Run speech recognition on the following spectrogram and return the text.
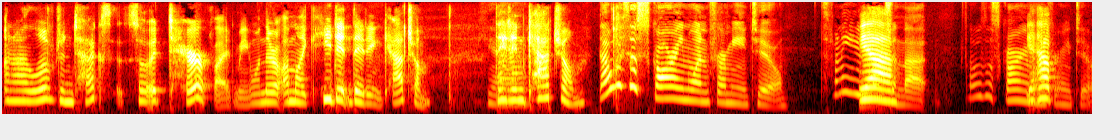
and I lived in Texas, so it terrified me when they're I'm like he didn't they didn't catch him. They didn't catch him. That was a scarring one for me too. It's funny you Yeah. mentioned that. That was a scarring Yeah. one for me too.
